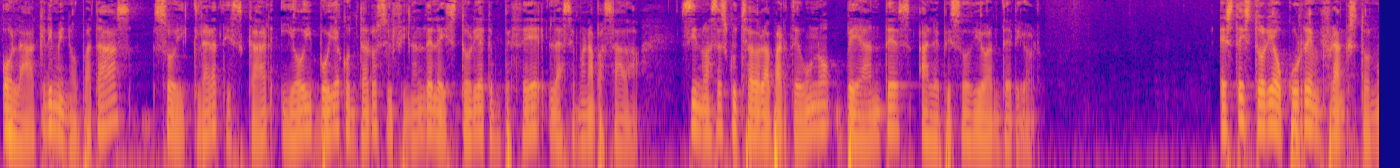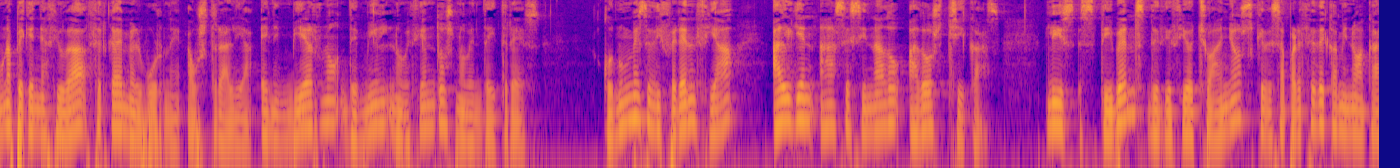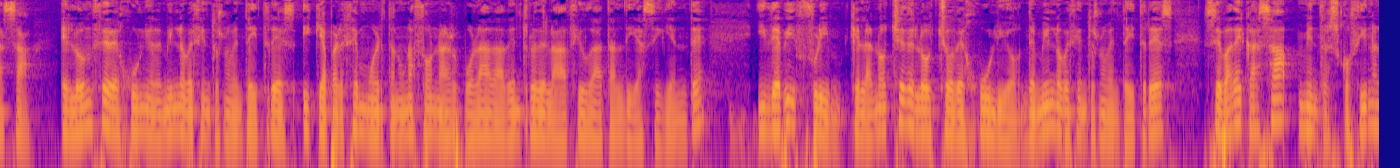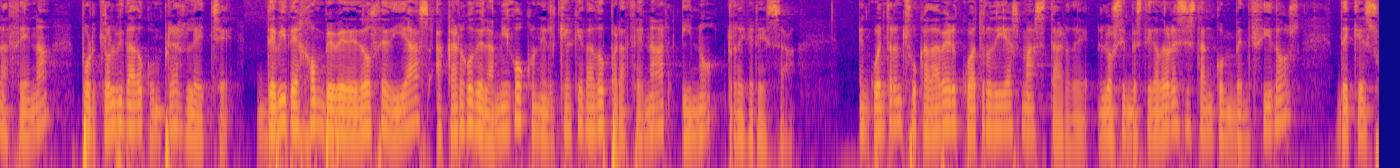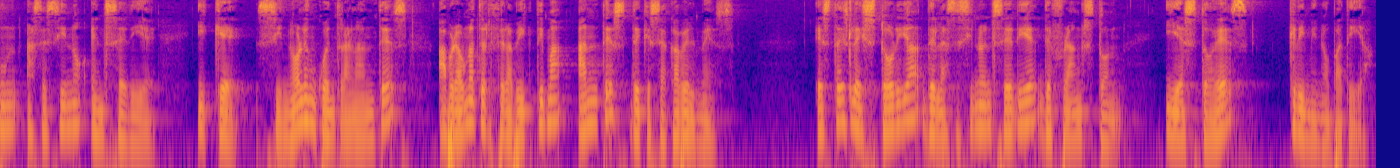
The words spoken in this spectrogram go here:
Hola, criminópatas. Soy Clara Tiscar y hoy voy a contaros el final de la historia que empecé la semana pasada. Si no has escuchado la parte 1, ve antes al episodio anterior. Esta historia ocurre en Frankston, una pequeña ciudad cerca de Melbourne, Australia, en invierno de 1993. Con un mes de diferencia, alguien ha asesinado a dos chicas. Liz Stevens, de 18 años, que desaparece de camino a casa el 11 de junio de 1993 y que aparece muerta en una zona arbolada dentro de la ciudad al día siguiente, y Debbie Frim, que la noche del 8 de julio de 1993 se va de casa mientras cocina la cena porque ha olvidado comprar leche. Debbie deja un bebé de 12 días a cargo del amigo con el que ha quedado para cenar y no regresa. Encuentran su cadáver cuatro días más tarde. Los investigadores están convencidos de que es un asesino en serie y que, si no lo encuentran antes, habrá una tercera víctima antes de que se acabe el mes. Esta es la historia del asesino en serie de Frankston y esto es criminopatía.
